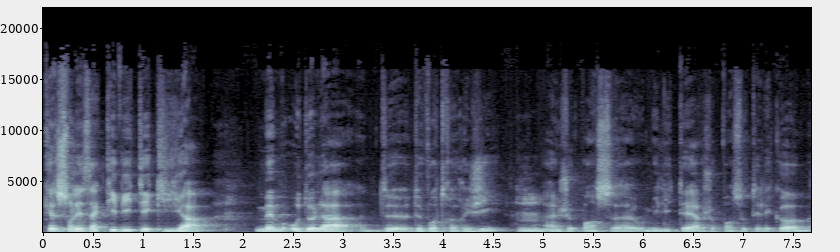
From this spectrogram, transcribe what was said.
quelles sont les activités qu'il y a même au-delà de, votre régie? Mhm. Hein, je pense euh, aux militaires, je pense aux télécoms.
